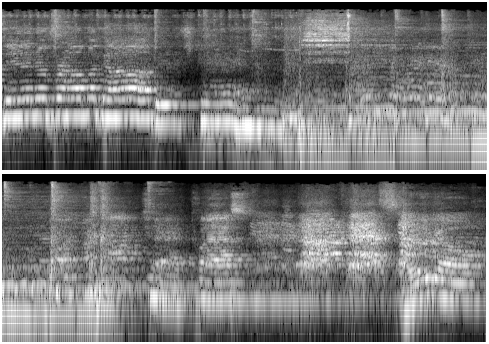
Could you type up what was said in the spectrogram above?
dinner from a garbage can. There you go.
